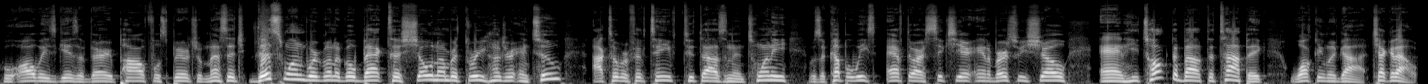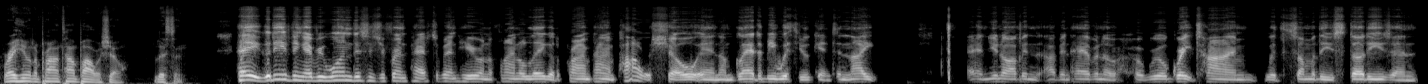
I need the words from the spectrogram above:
who always gives a very powerful spiritual message. This one, we're going to go back to show number 302. October 15th, 2020. It was a couple weeks after our six year anniversary show, and he talked about the topic walking with God. Check it out right here on the Primetime Power Show. Listen. Hey, good evening, everyone. This is your friend Pastor Ben here on the final leg of the Primetime Power Show, and I'm glad to be with you again tonight. And you know, I've been I've been having a, a real great time with some of these studies, and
